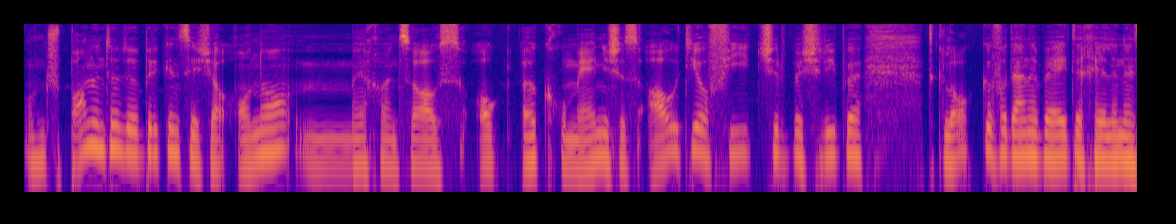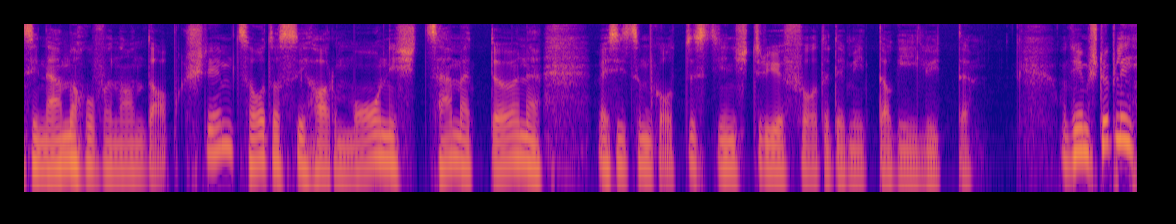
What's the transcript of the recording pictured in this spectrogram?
Und spannend übrigens ist ja auch noch, man könnte so als ökumenisches Audio-Feature beschreiben, die Glocken von diesen beiden Kirchen sind nämlich aufeinander abgestimmt, so dass sie harmonisch zusammen tönen, wenn sie zum Gottesdienst rufen oder den Mittag einläuten. Und im Stübli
